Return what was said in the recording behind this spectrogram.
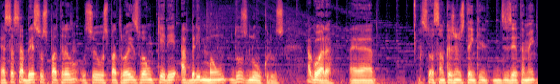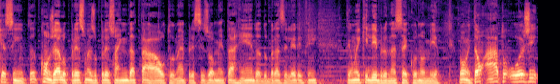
Essa saber se os, patrão, se os patrões vão querer abrir mão dos lucros. Agora, é, situação que a gente tem que dizer também que assim, congela o preço, mas o preço ainda está alto, né? Precisa aumentar a renda do brasileiro, enfim, tem um equilíbrio nessa economia. Bom, então, ato hoje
